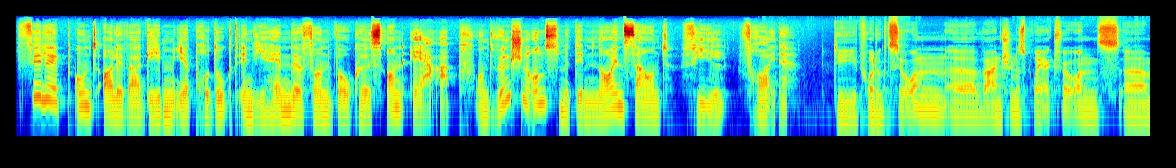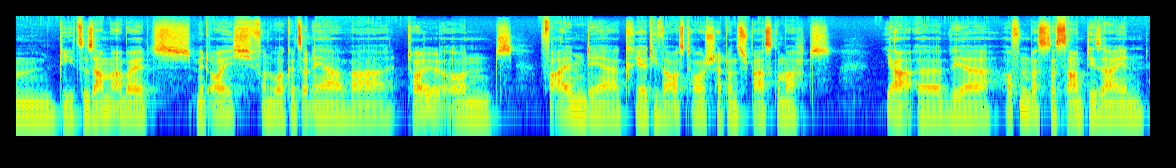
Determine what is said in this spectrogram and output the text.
Philipp und Oliver geben ihr Produkt in die Hände von Vocals on Air ab und wünschen uns mit dem neuen Sound viel Freude. Die Produktion äh, war ein schönes Projekt für uns. Ähm, die Zusammenarbeit mit euch von Vocals on Air war toll und vor allem der kreative Austausch hat uns Spaß gemacht. Ja, äh, wir hoffen, dass das Sounddesign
